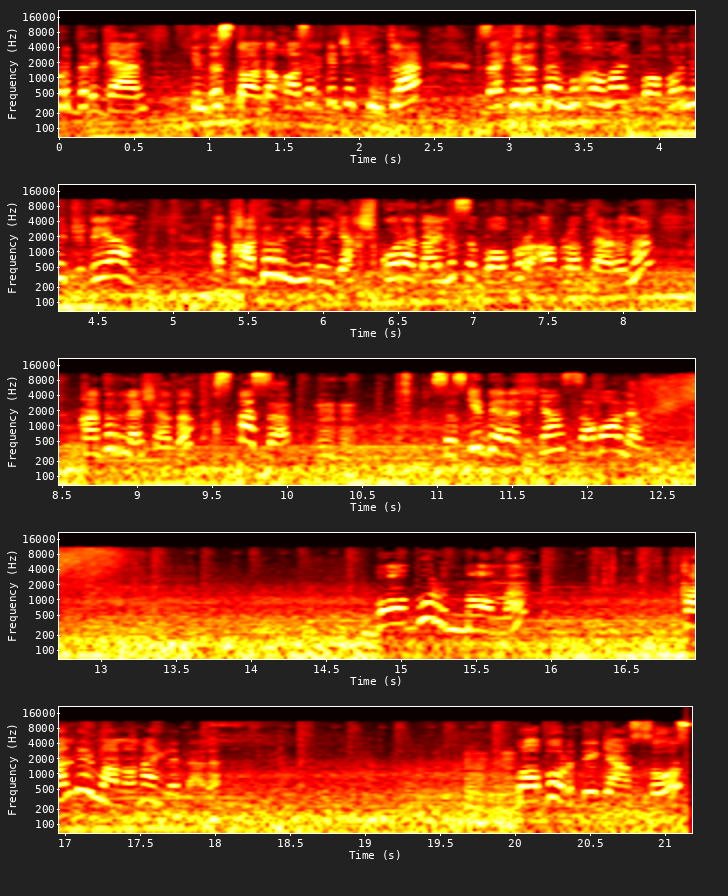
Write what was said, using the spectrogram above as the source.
qurdirgan hindistonda. Hozirgacha hindlar zahiriddin muhammad boburni judayam e, qadrlaydi yaxshi ko'radi. Ayniqsa bobur avlodlarini qadrlashadi. Qisqasi sizga beradigan savolim bobur nomi qanday ma'noni anglatadi? Mhm. bobur degan so'z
